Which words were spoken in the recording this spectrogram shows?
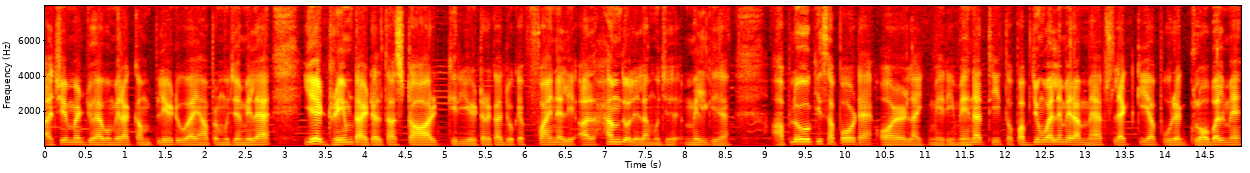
अचीवमेंट जो है वो मेरा कंप्लीट हुआ है, यहाँ पर मुझे मिला है। ये ड्रीम टाइटल था स्टार क्रिएटर का, जो कि फाइनली अल्हम्दुलिल्लाह मुझे मिल गया है। आप लोगों की सपोर्ट है और लाइक मेरी मेहनत थी। तो पबजी वाले मेरा मैप सेलेक्ट किया पूरे ग्लोबल में।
